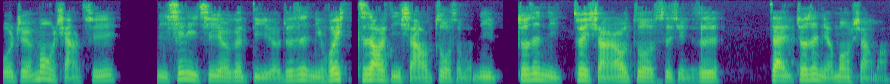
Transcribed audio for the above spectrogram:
我觉得梦想其实你心里其实有个底的，就是你会知道你想要做什么，你就是你最想要做的事情是在就是你的梦想嘛。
